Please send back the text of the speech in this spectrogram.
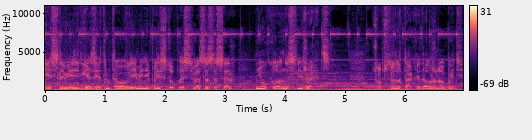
Если верить газетам того времени, преступность в СССР неуклонно снижается. Собственно, так и должно быть.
